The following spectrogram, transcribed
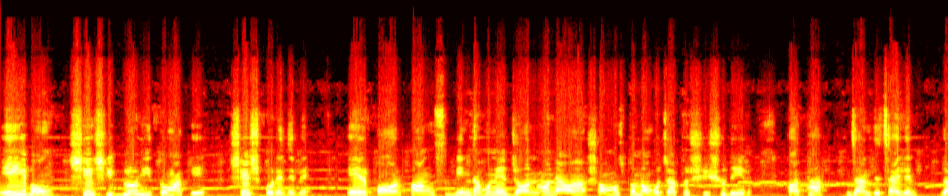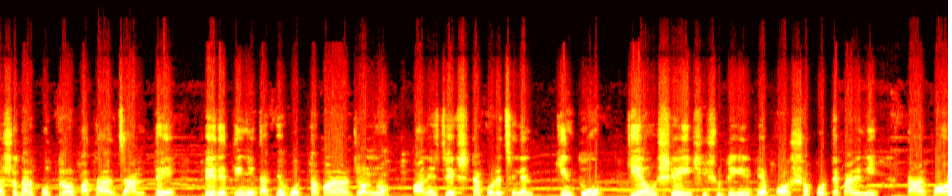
এবং সে শীঘ্রই তোমাকে শেষ করে দেবে। এরপর কংস বৃন্দাবনে জন্ম নেওয়া সমস্ত নবজাত শিশুদের কথা জানতে চাইলেন। যশোদার পুত্রর কথা জানতে পেরে তিনি তাকে হত্যা করার জন্য অনেক চেষ্টা করেছিলেন। কিন্তু কেউ সেই শিশুটিকে স্পর্শ করতে পারেনি। তারপর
